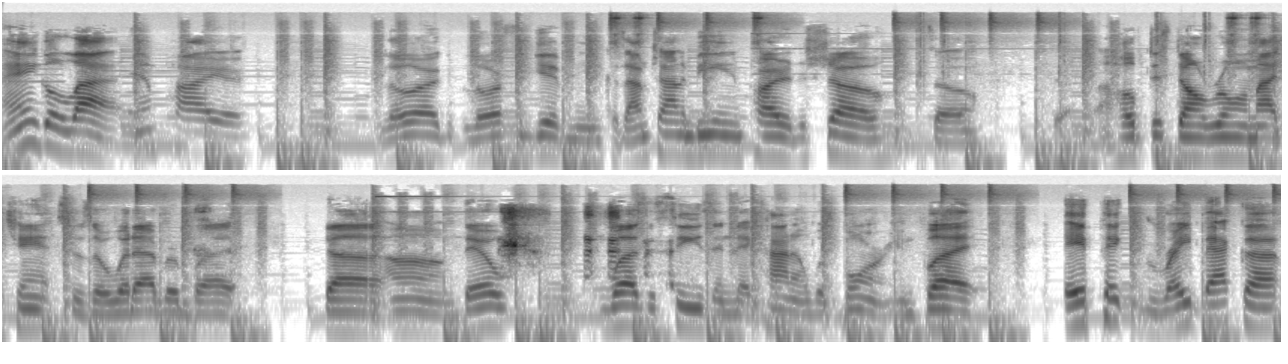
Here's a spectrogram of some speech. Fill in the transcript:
I ain't gonna lie, Empire. Lord, Lord, forgive me, because I'm trying to be in part of the show. So I hope this don't ruin my chances or whatever. But the um, there was a season that kind of was boring, but it picked right back up.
